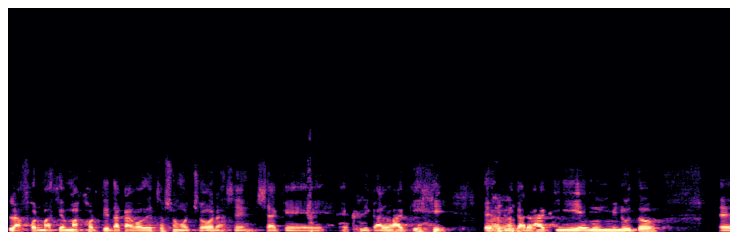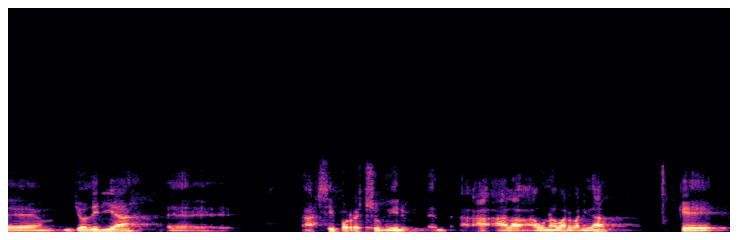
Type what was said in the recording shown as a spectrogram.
La formación más cortita que hago de esto son ocho horas. O sea que explicaros aquí, explicaros aquí en un minuto, yo diría, así por resumir a, a, la, a una barbaridad, que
